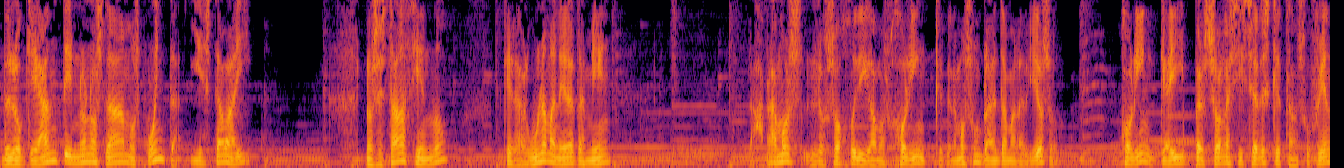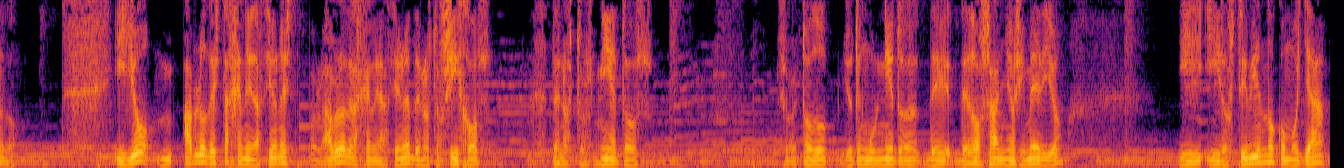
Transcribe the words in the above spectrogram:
de lo que antes no nos dábamos cuenta y estaba ahí. Nos están haciendo que de alguna manera también abramos los ojos y digamos, jolín, que tenemos un planeta maravilloso. jolín, que hay personas y seres que están sufriendo. Y yo hablo de estas generaciones, hablo de las generaciones de nuestros hijos, de nuestros nietos. Sobre todo, yo tengo un nieto de, dos años y medio, y, y lo estoy viendo como ya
